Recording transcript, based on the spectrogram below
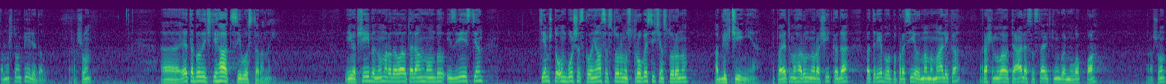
Тому, что он передал. Хорошо. Э, это был ичтихад с его стороны. И вообще Ибн Умар, он был известен тем, что он больше склонялся в сторону строгости, чем в сторону облегчения. И поэтому Харун Рашид, когда потребовал, попросил имама Малика, рахимуллаху та'аля, составить книгу Аль-Муваппа, хорошо,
